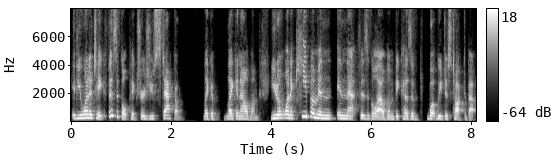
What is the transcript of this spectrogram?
if you want to take physical pictures, you stack them like a like an album. You don't want to keep them in in that physical album because of what we just talked about.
